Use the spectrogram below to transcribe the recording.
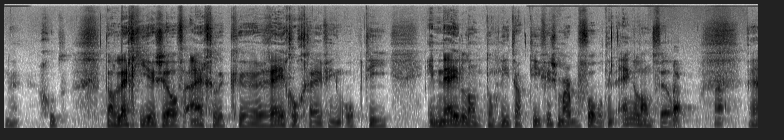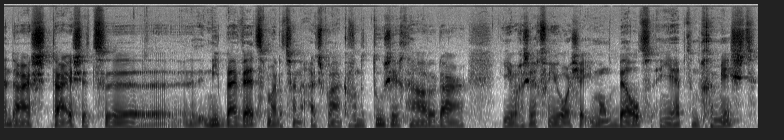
nee, goed. Dan leg je jezelf eigenlijk uh, regelgeving op die in Nederland nog niet actief is, maar bijvoorbeeld in Engeland wel. Ja, daar, is, daar is het uh, niet bij wet, maar dat zijn uitspraken van de toezichthouder daar. Die hebben gezegd van joh, als je iemand belt en je hebt hem gemist,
